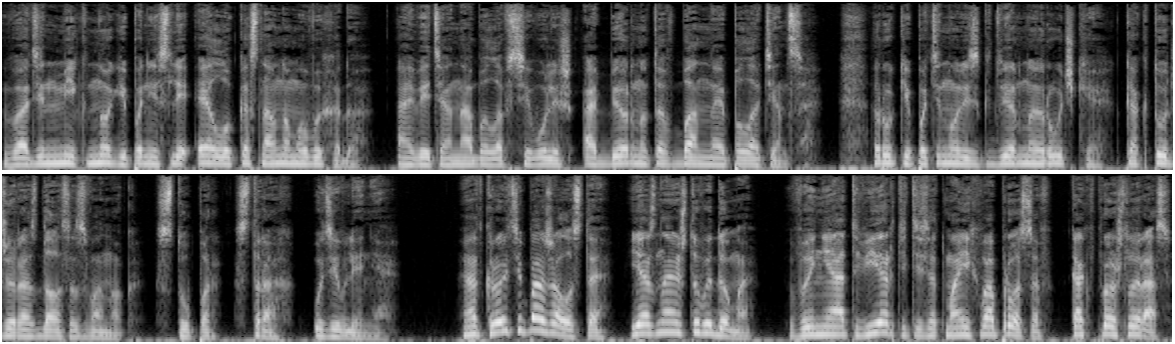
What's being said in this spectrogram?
В один миг ноги понесли Эллу к основному выходу, а ведь она была всего лишь обернута в банное полотенце. Руки потянулись к дверной ручке, как тут же раздался звонок. Ступор, страх, удивление. «Откройте, пожалуйста, я знаю, что вы дома. Вы не отвертитесь от моих вопросов, как в прошлый раз.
